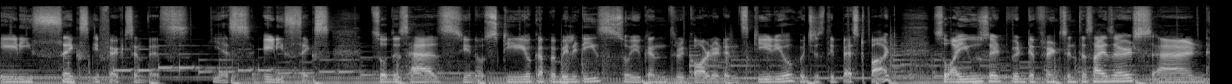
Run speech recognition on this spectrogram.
86 effects in this yes 86 so this has you know stereo capabilities so you can record it in stereo which is the best part. So i use it with different synthesizers and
